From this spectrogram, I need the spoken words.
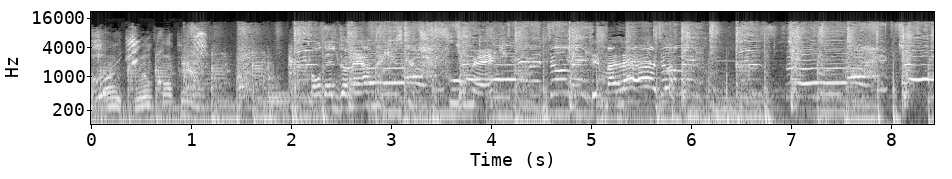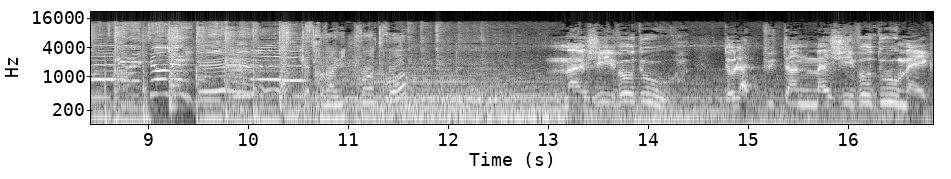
Radio Campus. Bordel de merde, mais qu'est-ce que tu fous, mec T'es malade 88.3 Magie vaudou. De la putain de magie vaudou, mec.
